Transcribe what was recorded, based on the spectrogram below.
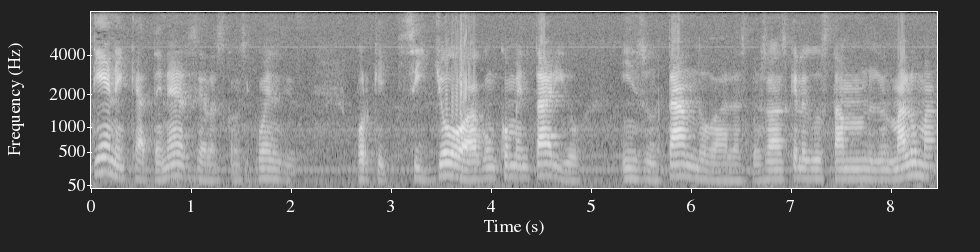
tiene que atenerse a las consecuencias. Porque si yo hago un comentario insultando a las personas que les gusta Maluma,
